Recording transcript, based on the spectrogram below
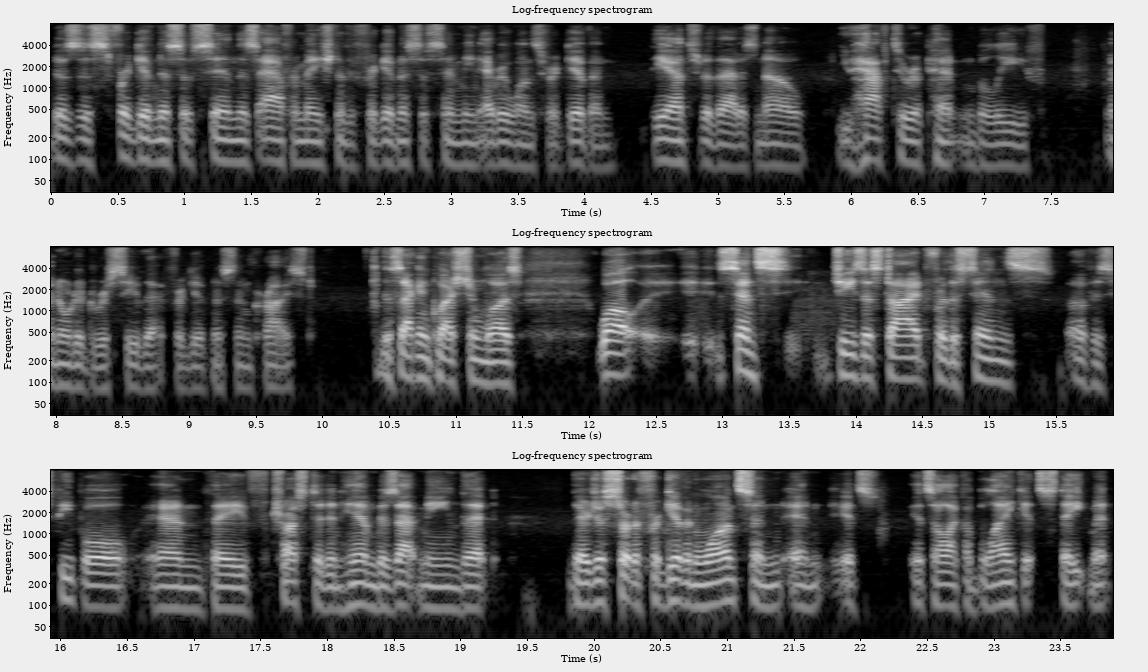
does this forgiveness of sin, this affirmation of the forgiveness of sin, mean everyone's forgiven? The answer to that is no. You have to repent and believe in order to receive that forgiveness in Christ. The second question was, well, since Jesus died for the sins of his people and they've trusted in him, does that mean that they're just sort of forgiven once and, and it's it's like a blanket statement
